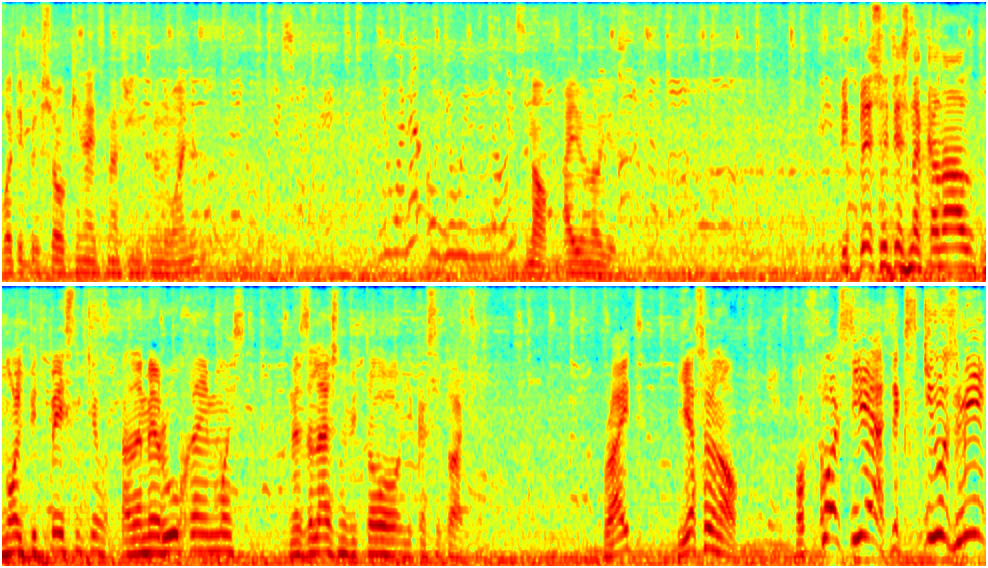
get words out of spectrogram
От і прийшов кінець нашому тренуванню. You wanna or you will use? No, I will not use. Підписуйтесь на канал, ноль підписників, але ми рухаємось незалежно від того, яка ситуація. Right? Yes or no? Yes. Of course yes! Excuse me!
